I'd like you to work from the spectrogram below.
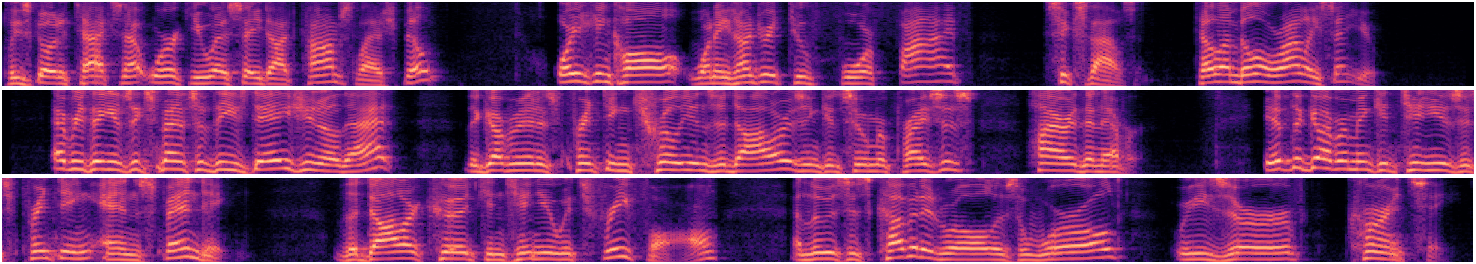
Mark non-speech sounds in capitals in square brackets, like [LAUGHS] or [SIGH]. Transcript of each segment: Please go to taxnetworkusa.com slash bill, or you can call 1-800-245-6000. Tell them Bill O'Reilly sent you. Everything is expensive these days, you know that. The government is printing trillions of dollars and consumer prices higher than ever. If the government continues its printing and spending, the dollar could continue its free fall and lose its coveted role as the world reserve currency.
